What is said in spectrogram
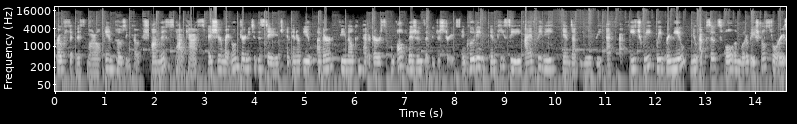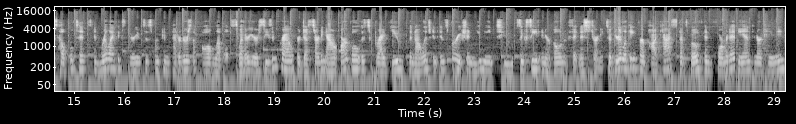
pro fitness model, and posing coach. On this podcast, I share my own journey to the stage and interview other female competitors from all divisions and industries, including NPC, IFBB, and WBFF. Each week, we bring you new episodes full of motivational stories, helpful tips, and real life experiences from competitors of all levels. Whether you're a seasoned pro or just starting out, our goal is to provide you the knowledge and inspiration you need to succeed in your own fitness journey. So if you're looking for a podcast that's both informative and entertaining,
